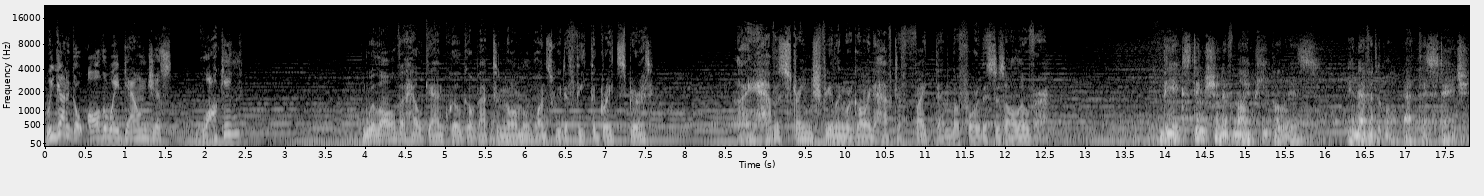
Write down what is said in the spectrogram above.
We gotta go all the way down just walking? Will all the Helganquil go back to normal once we defeat the Great Spirit? I have a strange feeling we're going to have to fight them before this is all over. The extinction of my people is inevitable at this stage.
